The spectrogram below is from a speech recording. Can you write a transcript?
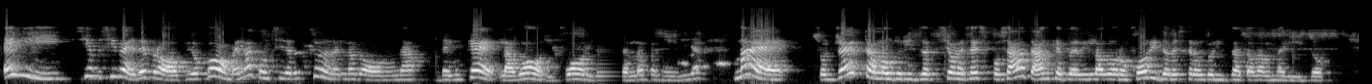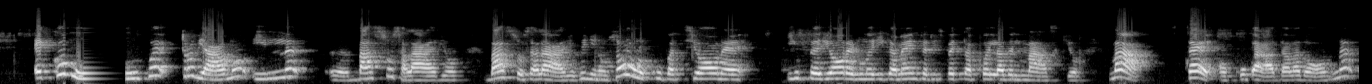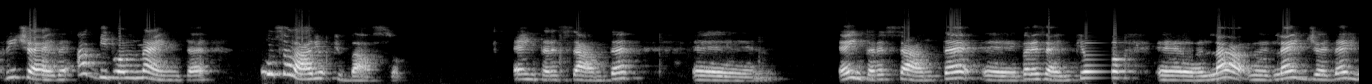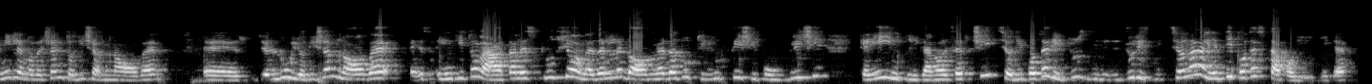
E lì si, si, vede proprio come la considerazione della donna, benché lavori fuori dalla famiglia, ma è soggetta all'autorizzazione, se è sposata, anche per il lavoro fuori deve essere autorizzata dal marito. E comunque troviamo il eh, basso salario, basso salario, quindi non solo l'occupazione inferiore numericamente rispetto a quella del maschio, ma se occupata la donna riceve abitualmente un salario più basso. È interessante eh, è interessante, eh, per esempio, eh, la eh, legge del 1919, eh, del luglio 19, intitolata L'esclusione delle donne da tutti gli uffici pubblici che implicano l'esercizio di poteri giurisdizionali e di potestà politiche.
